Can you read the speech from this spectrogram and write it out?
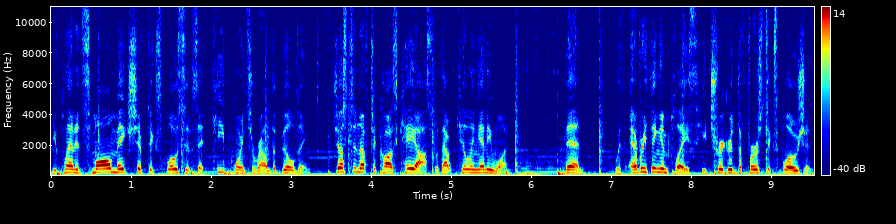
He planted small makeshift explosives at key points around the building, just enough to cause chaos without killing anyone. Then, with everything in place, he triggered the first explosion.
